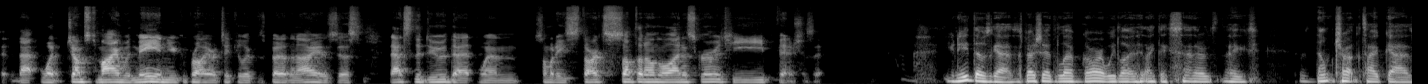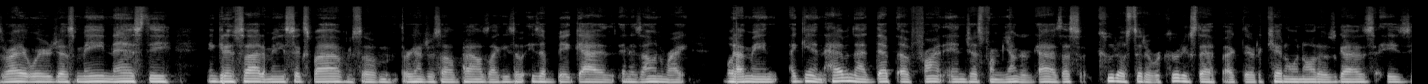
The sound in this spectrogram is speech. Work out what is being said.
th- that what jumps to mind with me and you could probably articulate this better than i is just that's the dude that when somebody starts something on the line of scrimmage he finishes it. You need those guys especially at the left guard. We like like the center like those dump truck type guys right? They're just mean nasty and get inside. I mean, he's six five, so three hundred something pounds. Like he's a he's a big guy in his own right. But I mean, again, having that depth up front and just from younger guys, that's kudos to the recruiting staff back there, to Kittle and all those guys, Az,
